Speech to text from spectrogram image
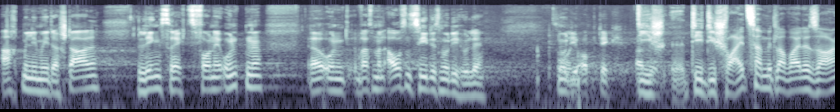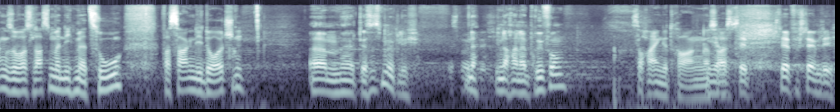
8 mm Stahl, links, rechts, vorne, unten. Äh, und was man außen sieht, ist nur die Hülle. Nur die Optik. Die, also die, die Schweizer mittlerweile sagen, sowas lassen wir nicht mehr zu. Was sagen die Deutschen? Ähm, das ist möglich. ist möglich. Na, nach einer Prüfung. Ist auch eingetragen. Das ja, heißt, selbstverständlich.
